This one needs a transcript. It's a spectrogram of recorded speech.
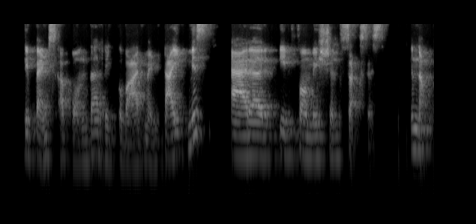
depends upon the requirement. Type means error, information, success. Now,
